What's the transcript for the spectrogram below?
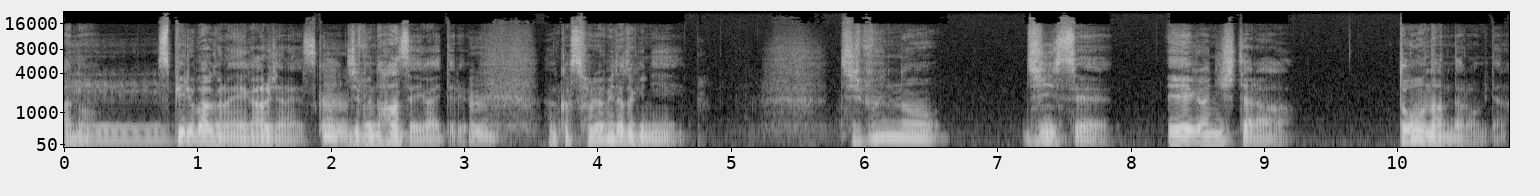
あのスピルバーグの映画あるじゃないですか、うん。自分の半生描いてる、うん。なんかそれを見た時に自分の人生映画にしたらどうなんだろうみたいな。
